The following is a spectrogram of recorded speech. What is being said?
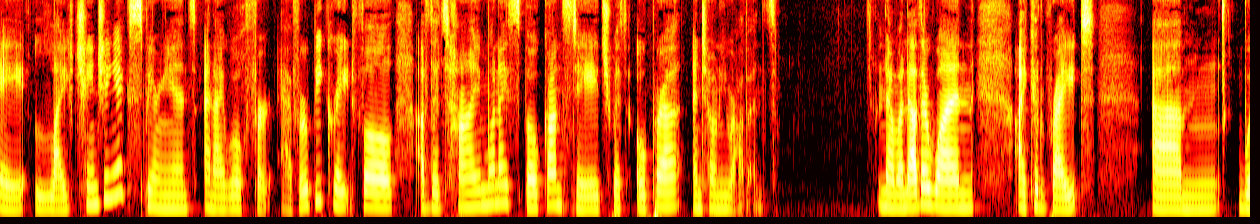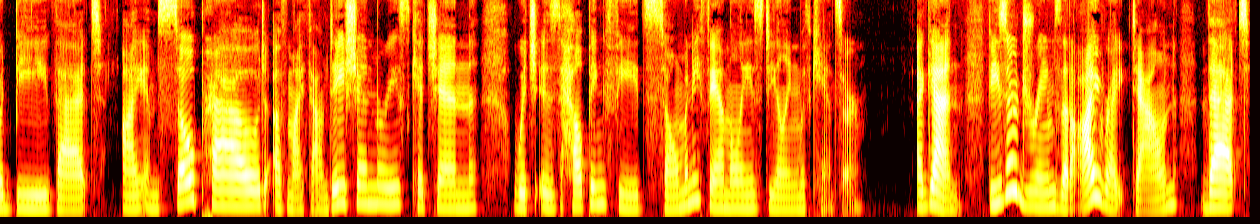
a life changing experience, and I will forever be grateful of the time when I spoke on stage with Oprah and Tony Robbins. Now, another one I could write um, would be that I am so proud of my foundation, Marie's Kitchen, which is helping feed so many families dealing with cancer. Again, these are dreams that I write down that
